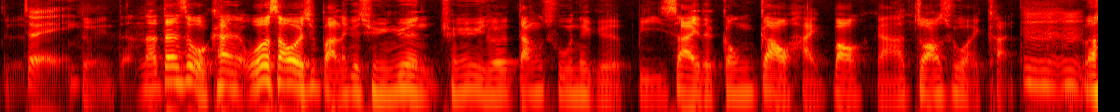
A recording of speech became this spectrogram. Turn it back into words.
的。对对的，那但是我看我有稍微去把那个全院全院娱乐当初那个比赛的公告海报给他抓出来看。嗯嗯嗯。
